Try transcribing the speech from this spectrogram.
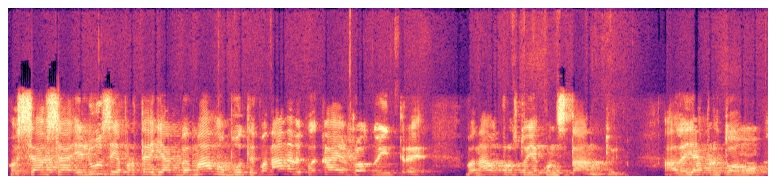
Ось ця вся ілюзія про те, як би мало бути, вона не викликає жодної інтриги. Вона от просто є константою. Але я при тому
